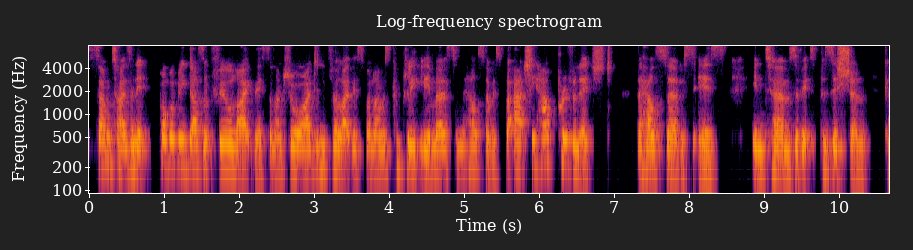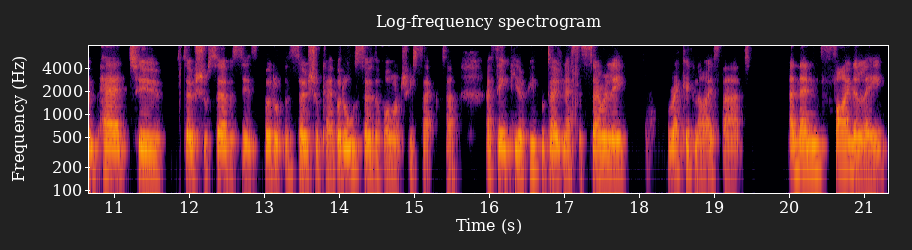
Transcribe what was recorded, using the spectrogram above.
sometimes and it probably doesn't feel like this and i'm sure i didn't feel like this when i was completely immersed in the health service but actually how privileged the health service is in terms of its position compared to social services but social care but also the voluntary sector. I think you know people don't necessarily recognize that. And then finally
